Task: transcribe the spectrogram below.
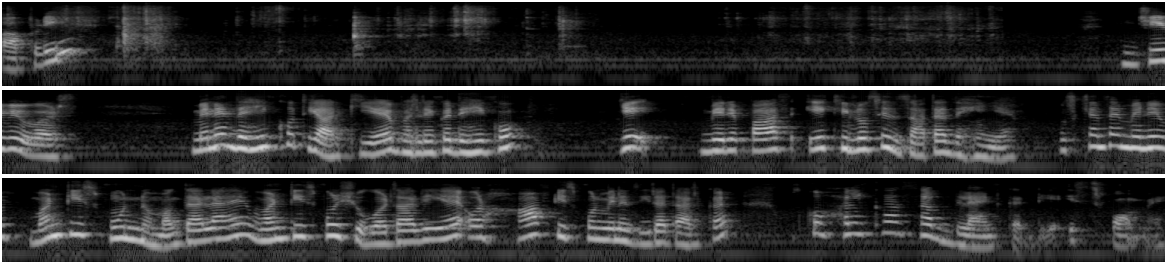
पापड़ी। जी व्यूवर्स मैंने दही को तैयार किया है, भले के दही को। ये मेरे पास एक किलो से ज़्यादा दही है। उसके अंदर मैंने वन टीस्पून नमक डाला है वन टीस्पून शुगर डाली है और हाफ़ टी स्पून मैंने ज़ीरा डालकर उसको हल्का सा ब्लेंड कर दिया इस फॉर्म में।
